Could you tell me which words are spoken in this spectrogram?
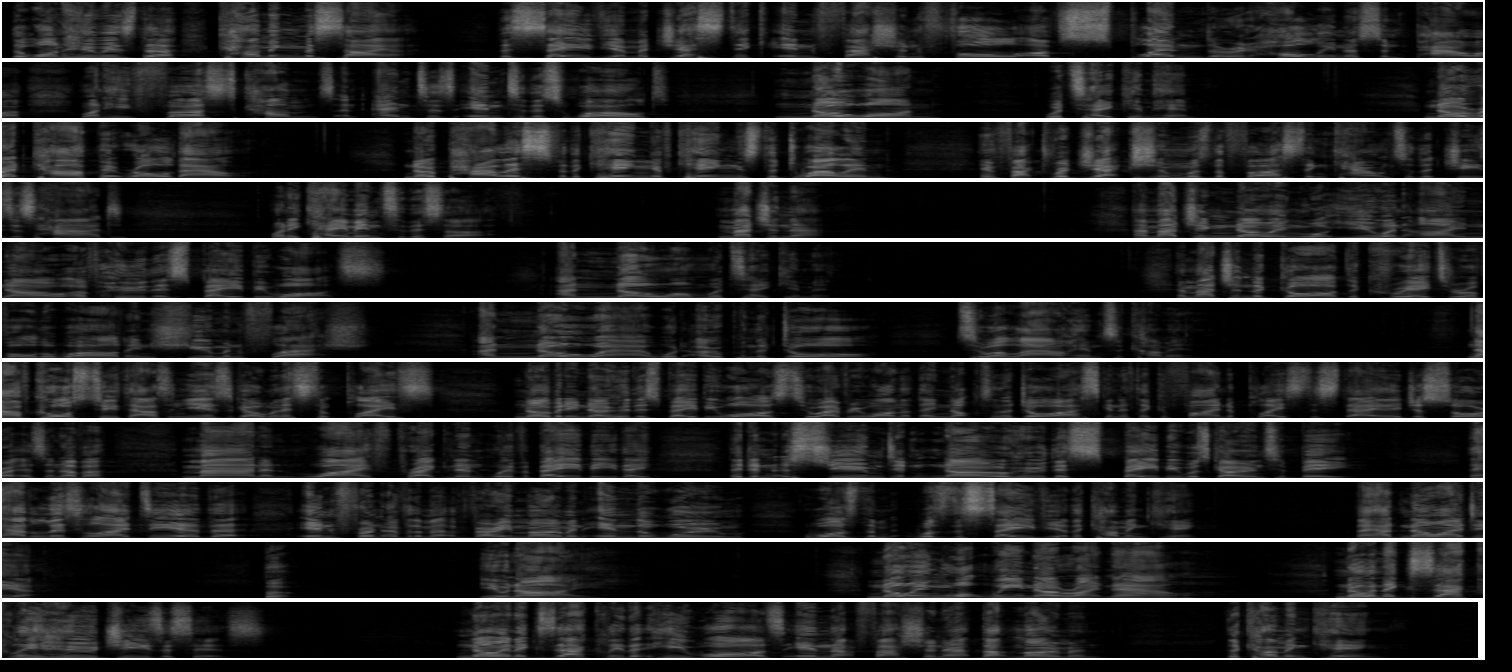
the one who is the coming Messiah, the Savior, majestic in fashion, full of splendor and holiness and power, when he first comes and enters into this world, no one would take him in. No red carpet rolled out, no palace for the King of Kings to dwell in. In fact, rejection was the first encounter that Jesus had when he came into this earth. Imagine that. Imagine knowing what you and I know of who this baby was, and no one would take him in. Imagine the God, the creator of all the world, in human flesh, and nowhere would open the door to allow him to come in. Now, of course, 2,000 years ago when this took place, nobody knew who this baby was. To everyone that they knocked on the door asking if they could find a place to stay, they just saw it as another man and wife pregnant with a baby. They, they didn't assume, didn't know who this baby was going to be. They had little idea that in front of them at the very moment in the womb was the, was the Savior, the coming King. They had no idea. But you and I, knowing what we know right now, knowing exactly who Jesus is, knowing exactly that he was in that fashion at that moment, the coming King,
